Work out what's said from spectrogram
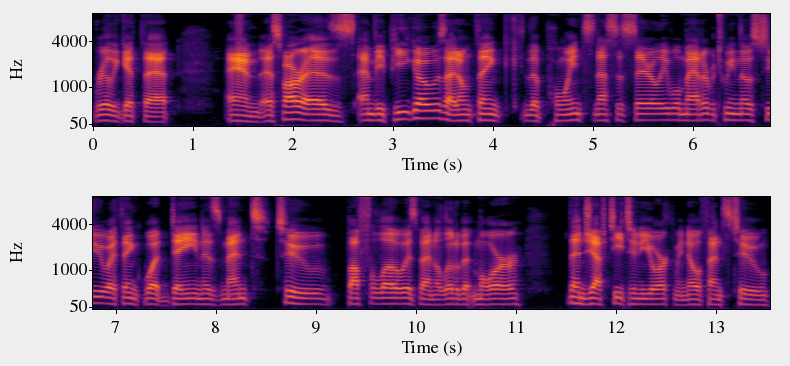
really get that. And as far as MVP goes, I don't think the points necessarily will matter between those two. I think what Dhane has meant to Buffalo has been a little bit more than Jeff Teat to New York. I mean, no offense to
